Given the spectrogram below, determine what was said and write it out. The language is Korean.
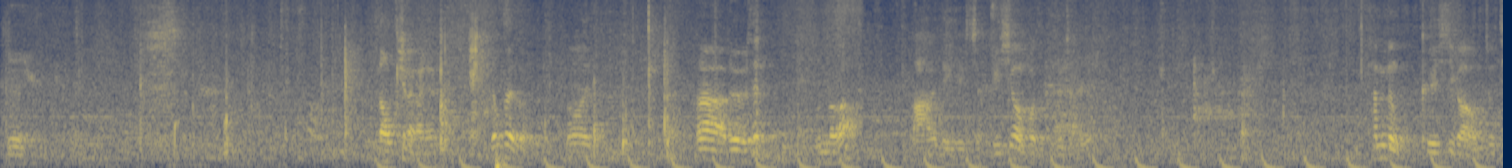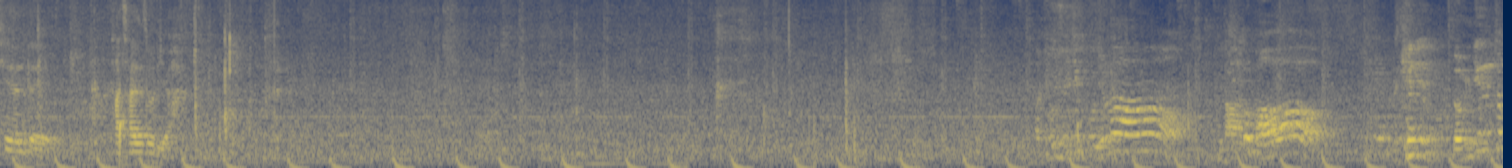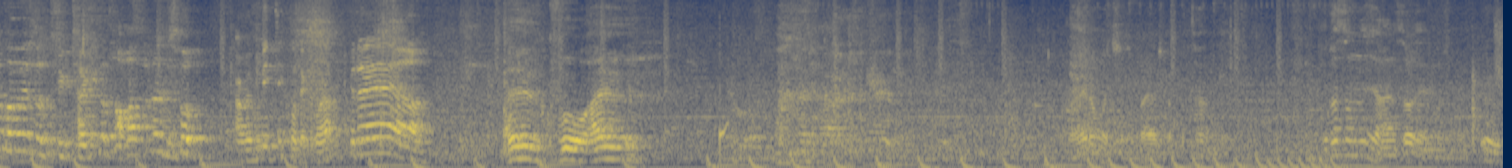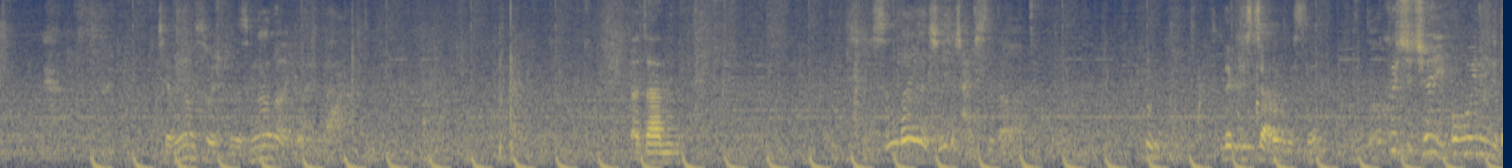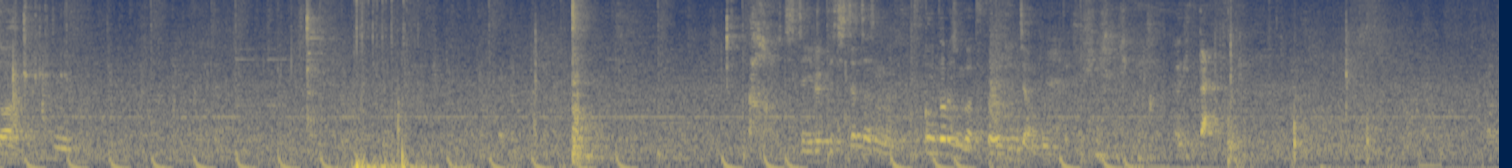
예. 나 어떻게 나가냐 점프해서 돼 하나 둘 셋 못 나가? 아 근데 이게 진짜 글씨만 봐도 뭔지 알죠? 한명 글씨가 엄청 튀는데 다 잔소리야 아, 정수지 보지 마. 이거 봐. 걔는 넘기는 척 하면서 지금 자기가 다 봤으면서. 아맨 밑에 거내 거야? 그래. 아유 구워 아유 아, 이런 거 진짜 말 잘 못하는 누가 썼는지 안 써도 되는 거잖아요 재민형 쓰고 싶은데 생각나는 게 없어 짜잔 승관이가 진짜 잘 쓴다. 내 글씨 잘 알아보고 있어 너 글씨 제일 이뻐 보이는 게 너야. 아 진짜 이럴 때 진짜 짜증나. 뚜껑 떨어진 것 같아서 어딘지 안 보이는데. 여기 있다.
